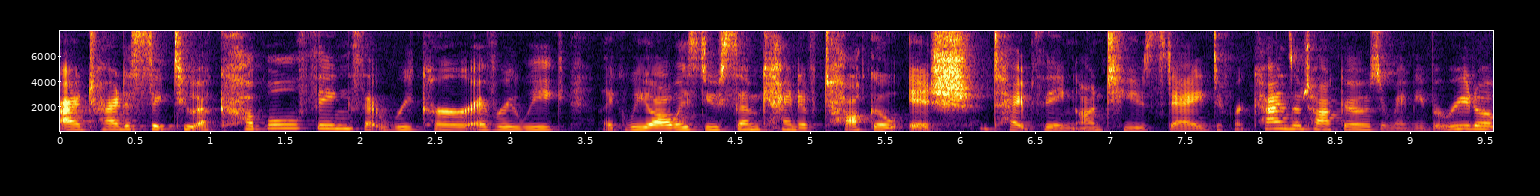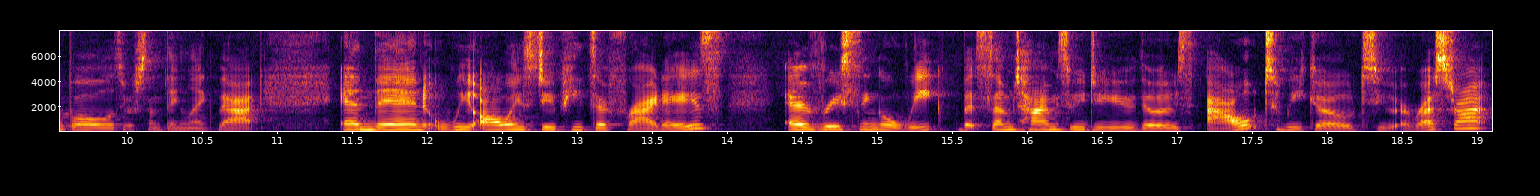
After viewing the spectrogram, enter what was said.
I try to stick to a couple things that recur every week. Like we always do some kind of taco ish type thing on Tuesday, different kinds of tacos, or maybe burrito bowls, or something like that. And then we always do Pizza Fridays every single week, but sometimes we do those out. We go to a restaurant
